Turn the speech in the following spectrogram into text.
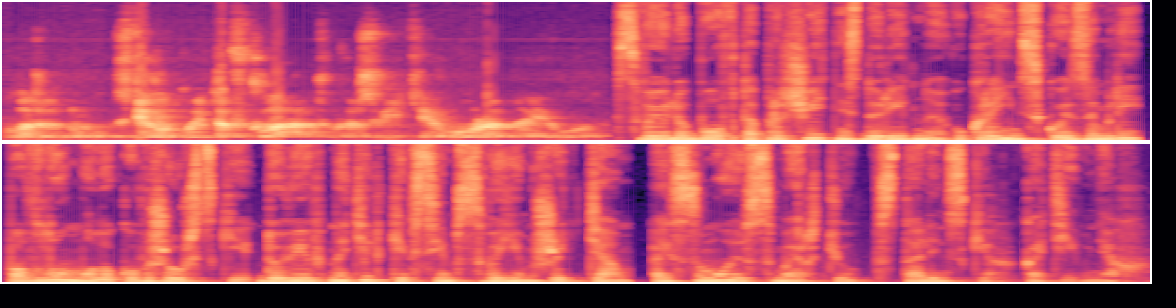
вложил, ну, сделал какой-то вклад в развитие города, его Свою любов та причетність до рідної української землі Павло Молоковжурський довів не тільки всім своїм життям, а й самою смертю в сталінських катівнях.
